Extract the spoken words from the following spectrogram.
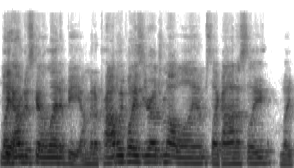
Like yeah. I'm just gonna let it be. I'm gonna probably play zero Jamaal Williams. Like honestly, like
